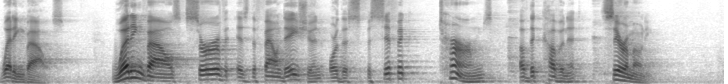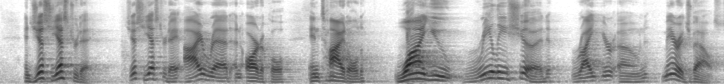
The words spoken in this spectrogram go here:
wedding vows. Wedding vows serve as the foundation or the specific terms of the covenant ceremony. And just yesterday, just yesterday, I read an article entitled, Why You Really Should Write Your Own Marriage Vows.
